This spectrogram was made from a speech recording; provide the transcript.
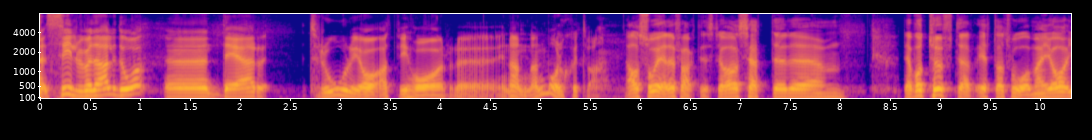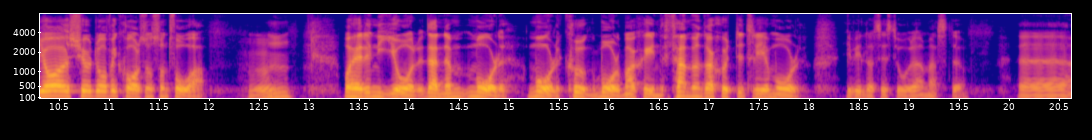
eh, silvermedalj då. Eh, där tror jag att vi har eh, en annan målskytt va? Ja så är det faktiskt. Jag sätter ehm, Det var tufft där, etta, tvåa. Men jag, jag kör David Karlsson som tvåa. Mm. Var här i nio år. Denne mål, målkung, målmaskin. 573 mål i Villas historia mest. Eh,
